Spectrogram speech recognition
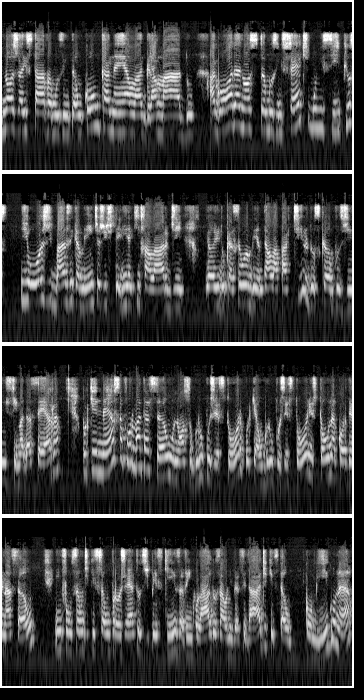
nós já estávamos então com Canela, Gramado. Agora nós estamos em sete municípios e hoje, basicamente, a gente teria que falar de uh, educação ambiental a partir dos campos de cima da serra, porque nessa formatação, o nosso grupo gestor, porque é um grupo gestor, estou na coordenação, em função de que são projetos de pesquisa vinculados à universidade, que estão comigo, né?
